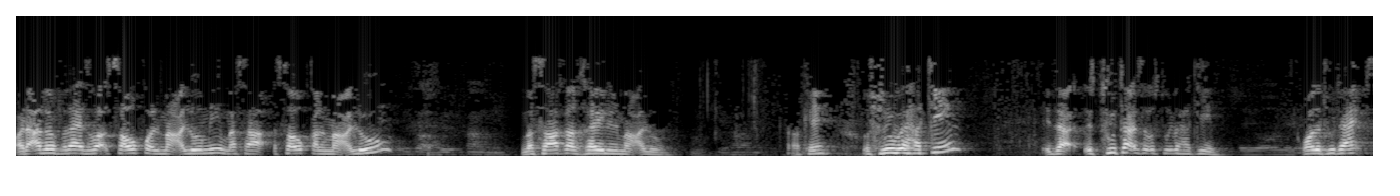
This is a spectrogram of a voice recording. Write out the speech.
Or the other for that is what? Sawq al-ma'lumi, sawq al-ma'lum, masaq ghayr al-ma'lum. Okay? Uslub hakim is that there's two types of uslub hakim. What are the two types?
